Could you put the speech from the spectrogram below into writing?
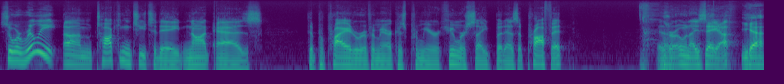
So we're really um, talking to you today not as the proprietor of America's premier humor site, but as a prophet, as our own Isaiah. Yeah.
